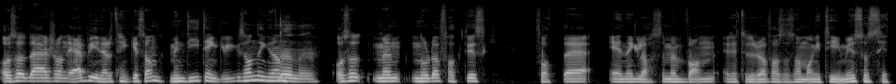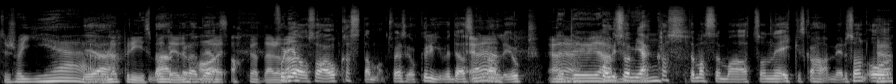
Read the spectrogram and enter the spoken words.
Og så det er sånn, Jeg begynner å tenke sånn, men de tenker ikke sånn. ikke sant? Nei, nei. Også, men når du har faktisk fått det ene glasset med vann rett etter du altså så mange timer, så setter du så jævla pris på det det, du har altså. akkurat der og da. Fordi jeg også har jo kasta mat, for jeg skal ikke lyve. Det har sikkert Ja, ja. alle gjort. Ja, Det, ja. det Og liksom, jeg kaster masse mat sånn jeg ikke skal ha mer. og Sånn, og Ja.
